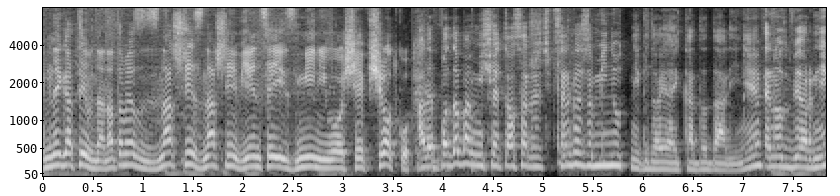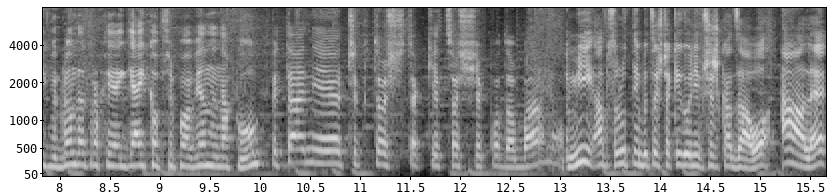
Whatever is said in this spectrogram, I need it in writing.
negatywna. Natomiast znacznie, znacznie więcej zmieniło się w środku. Ale podoba mi się to, sorry, że ci przerwę, że minutnik do jajka dodali, nie? Ten odbiornik wygląda trochę jak jajko przypołowione na pół. Pytanie, czy ktoś takie coś się podoba? No. Mi absolutnie by coś takiego nie przeszkadzało, ale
